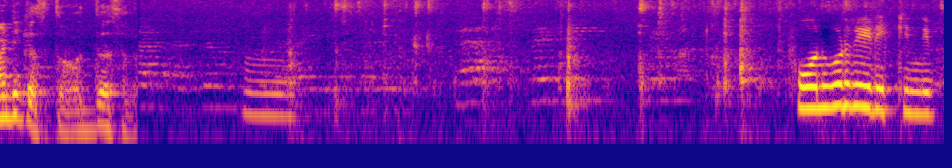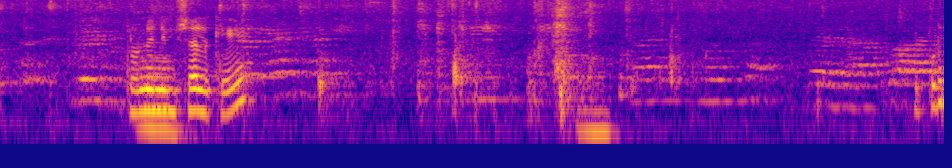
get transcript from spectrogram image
సినిమాటిక్ వస్తావు వద్దు అసలు ఫోన్ కూడా వేడెక్కింది. రెండు నిమిషాలకే. ఇప్పుడు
